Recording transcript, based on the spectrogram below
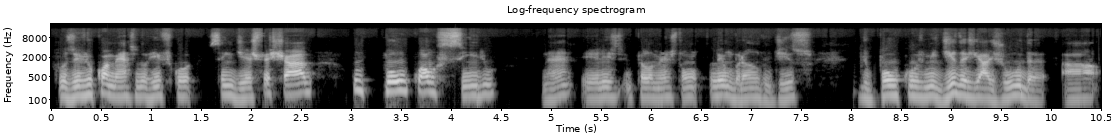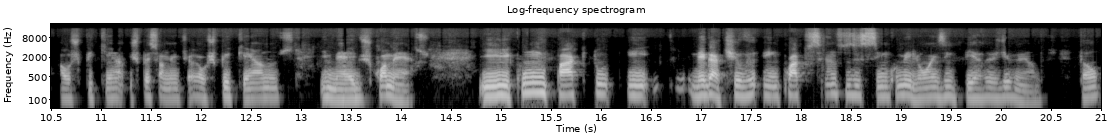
inclusive o comércio do Rio ficou 100 dias fechado, um pouco auxílio, né? Eles, pelo menos, estão lembrando disso, de poucas medidas de ajuda a, aos pequenos, especialmente aos pequenos e médios comércios. E com um impacto em, negativo em 405 milhões em perdas de vendas. Então,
